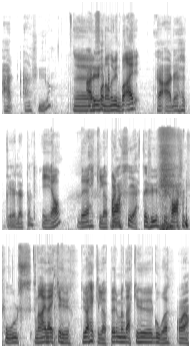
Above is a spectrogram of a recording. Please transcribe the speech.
Er, er hun, da? Uh, Fornavnet begynner på R. Ja, er det hekkeløperen? Ja, det er Hva heter hun? Hun har sånn pols Nei, det er ikke hun. Hun er hekkeløper, men det er ikke hun gode. Oh, ja.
